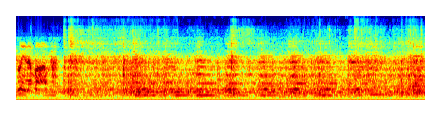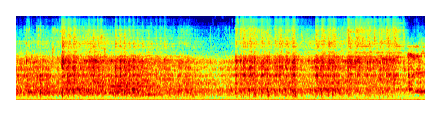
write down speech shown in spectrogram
recycling above. Enemy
